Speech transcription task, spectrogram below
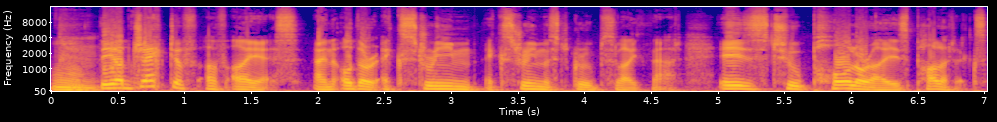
Mm. The objective of IS and other extreme extremist groups like that is to polarize politics,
